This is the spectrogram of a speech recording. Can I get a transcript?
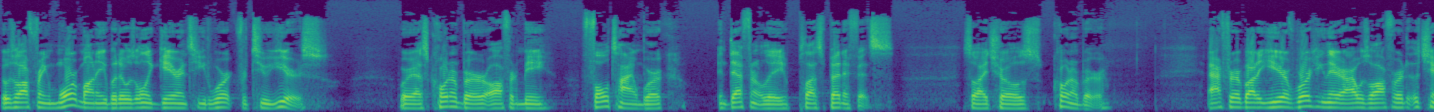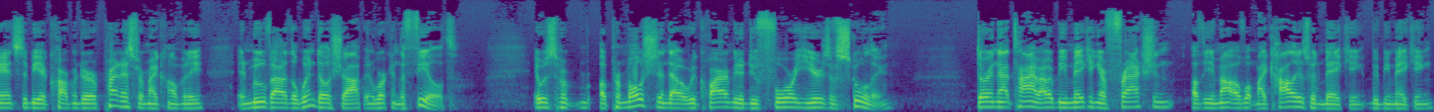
it was offering more money, but it was only guaranteed work for two years. Whereas Kronenberger offered me full time work indefinitely plus benefits. So I chose Kronenberger. After about a year of working there, I was offered the chance to be a carpenter apprentice for my company and move out of the window shop and work in the field. It was a promotion that would require me to do four years of schooling. During that time, I would be making a fraction of the amount of what my colleagues would, making, would be making,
